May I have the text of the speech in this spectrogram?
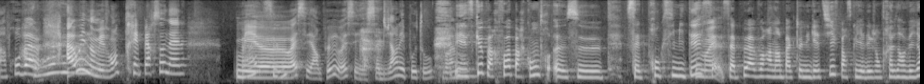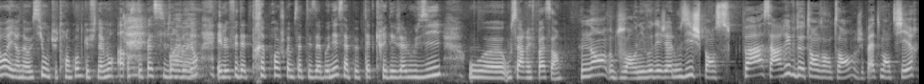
improbable. Ah ouais. Ah oui, non mais vraiment très personnel. Mais c'est euh, ouais, c'est un peu, ouais, c'est- ça devient les poteaux. Vraiment. Et est-ce que parfois, par contre, euh, ce, cette proximité, Ouais. ça, ça peut avoir un impact négatif parce qu'il y a des gens très bienveillants et il y en a aussi où tu te rends compte que finalement, ah, c'était pas si Ouais, bienveillant. Et le fait d'être très proche comme ça de tes abonnés, ça peut peut-être créer des jalousies ou, euh, ou ça arrive pas ça? Non, bon, au niveau des jalousies, je pense pas. Ça arrive de temps en temps, je vais pas te mentir.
